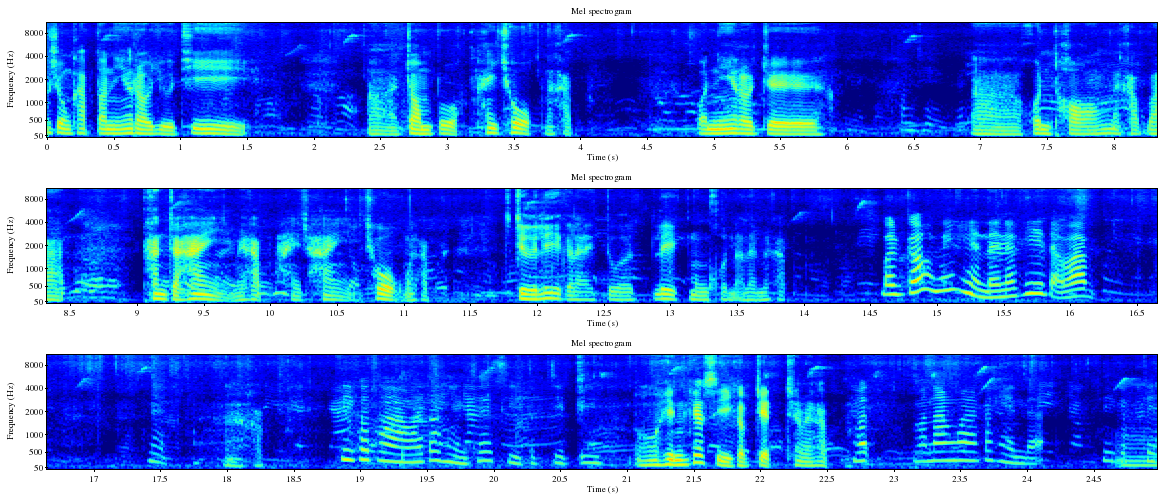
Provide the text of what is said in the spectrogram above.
ผู้ชมครับตอนนี้เราอยู่ที่อ่าจอมปลวกให้โชคนะครับ วันนี้เราเจออาคนท้องนะครับว่าท่านจะให้ไหมครับ ให้ให้โชคไหมครับ เจอเลขอะไรตัวเลขมงคลอะไรไหมครับ มันก็ไม่เห็นเลยนะพี่แต่ว่านะครับที่เขาทาไว้ก็เห็นแค่สี่กับเจ็ดเองอ๋อเห็นแค่สี่กับเจ็ดใช่ไหมครับมามานั่งว่าก็เห็นแหละสี่อ๋กัอบเจ็ด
